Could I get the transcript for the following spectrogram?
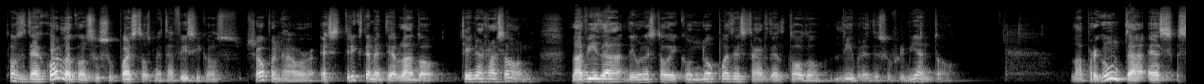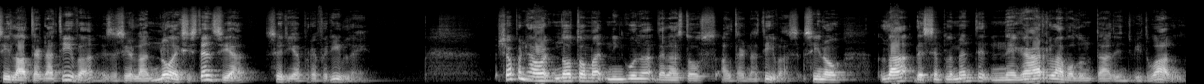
Entonces, de acuerdo con sus supuestos metafísicos, Schopenhauer, estrictamente hablando, tiene razón. La vida de un estoico no puede estar del todo libre de sufrimiento. La pregunta es si la alternativa, es decir, la no existencia, sería preferible. Schopenhauer no toma ninguna de las dos alternativas, sino la de simplemente negar la voluntad individual.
